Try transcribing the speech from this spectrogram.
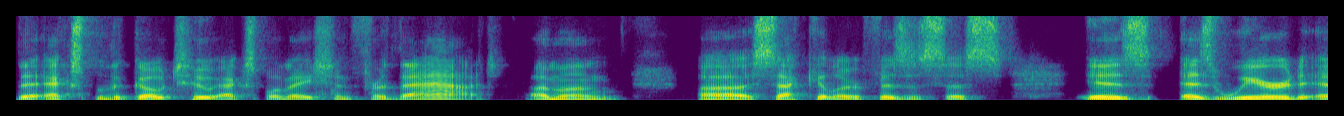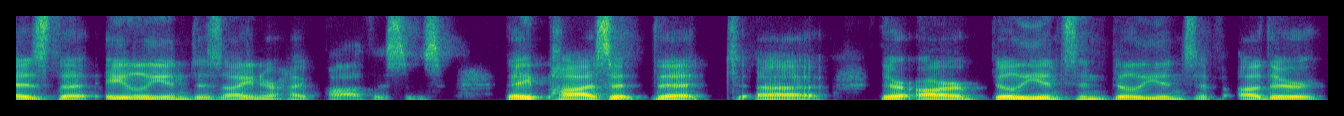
the, exp- the go to explanation for that among uh, secular physicists is as weird as the alien designer hypothesis. They posit that uh, there are billions and billions of other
